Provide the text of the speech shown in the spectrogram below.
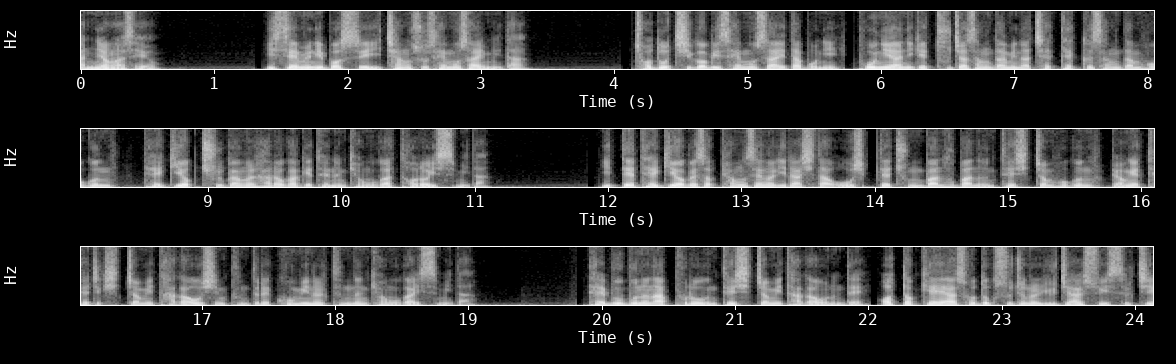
안녕하세요. 이쌤 유니버스의 이창수 세무사입니다. 저도 직업이 세무사이다 보니 본의 아니게 투자 상담이나 재테크 상담 혹은 대기업 출강을 하러 가게 되는 경우가 덜어 있습니다. 이때 대기업에서 평생을 일하시다 50대 중반 후반 은퇴 시점 혹은 명예퇴직 시점이 다가오신 분들의 고민을 듣는 경우가 있습니다. 대부분은 앞으로 은퇴 시점이 다가오는데 어떻게 해야 소득 수준을 유지할 수 있을지,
